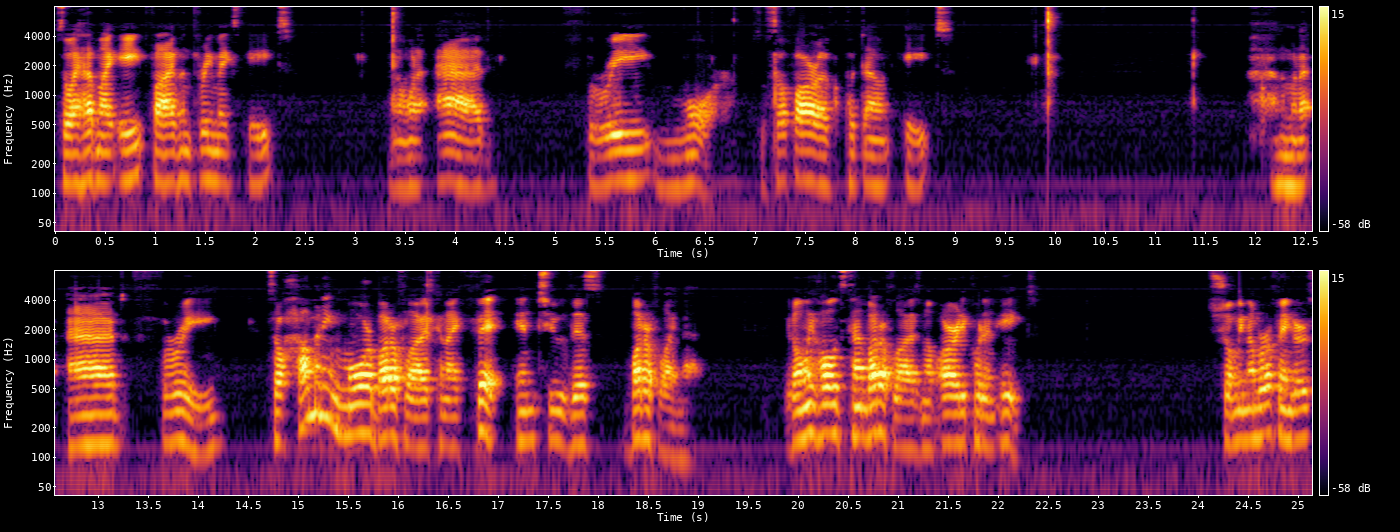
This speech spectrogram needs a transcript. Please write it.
So I have my 8, 5, and 3 makes 8. And I want to add 3 more. So, so far I've put down 8. And I'm going to add 3. So how many more butterflies can I fit into this butterfly net? It only holds 10 butterflies, and I've already put in 8. Show me number of fingers.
